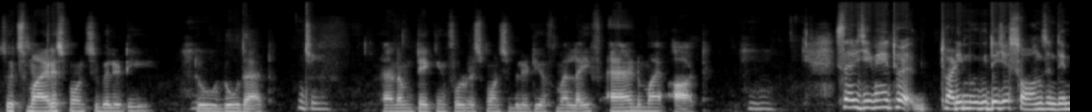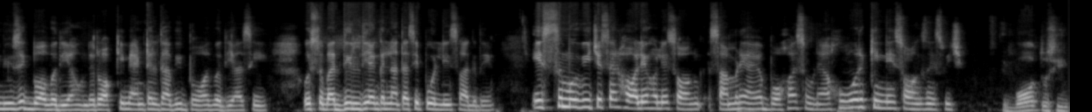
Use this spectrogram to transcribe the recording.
so it's my responsibility to do that ਜੀ। And I'm taking full responsibility of my life and my art hmm. Sir ਜਿਵੇਂ ਤੁਹਾ- ਤੁਹਾਡੀ ਮੂਵੀ ਦੇ ਜੇ ਸੌਂਗਸ ਹੁੰਦੇ 뮤직 ਬਹੁਤ ਵਧੀਆ ਹੁੰਦੇ ਰੌਕੀ ਮੈਂਟਲ ਦਾ ਵੀ ਬਹੁਤ ਵਧੀਆ ਸੀ। ਉਸ ਤੋਂ ਬਾਅਦ ਦਿਲ ਦੀਆਂ ਗੱਲਾਂ ਤਾਂ ਅਸੀਂ ਭੁੱਲ ਨਹੀਂ ਸਕਦੇ। ਇਸ ਮੂਵੀ 'ਚ ਸਰ ਹੌਲੇ ਹੌਲੇ Song ਸਾਹਮਣੇ ਆਇਆ ਬਹੁਤ ਸੋਹਣਾ। ਹੋਰ ਕਿੰਨੇ ਸੌਂਗਸ ਨੇ ਇਸ ਵਿੱਚ? ਬਹੁਤ ਤੁਸੀਂ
